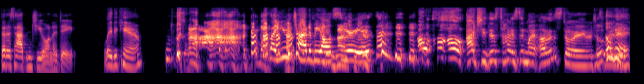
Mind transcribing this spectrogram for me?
that has happened to you on a date? Lady Cam. Come It's on. like you trying to be all serious. Oh, oh, oh, actually, this ties in my other story, which is Okay.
